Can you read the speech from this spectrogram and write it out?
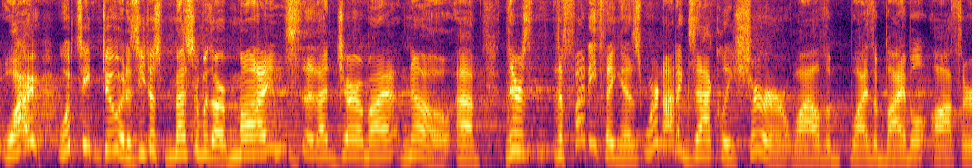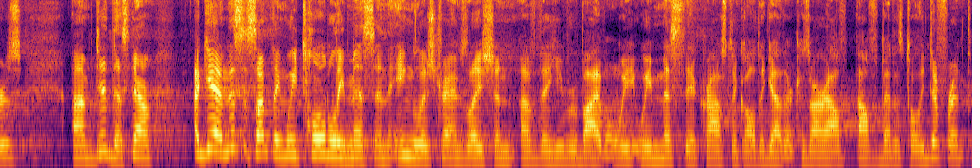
why? What's he doing? Is he just messing with our minds? That Jeremiah? No. Uh, there's the funny thing is we're not exactly sure why the why the Bible authors um, did this. Now, Again, this is something we totally miss in the English translation of the Hebrew Bible. We, we miss the acrostic altogether because our alphabet is totally different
